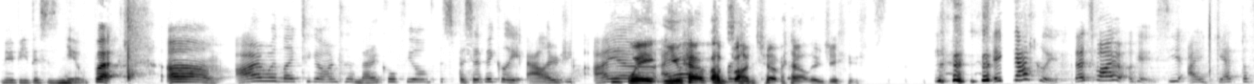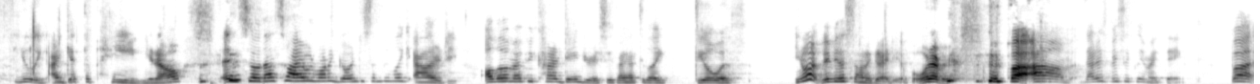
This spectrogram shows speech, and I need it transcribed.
maybe this is new, but um, I would like to go into the medical field, specifically allergy. I am, Wait, I you have a like- bunch of allergies. Exactly. That's why. Okay, see, I get the feeling, I get the pain, you know, and so that's why I would want to go into something like allergy. Although it might be kind of dangerous if I have to like deal with. You know what? Maybe that's not a good idea, but whatever. but um that is basically my thing but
